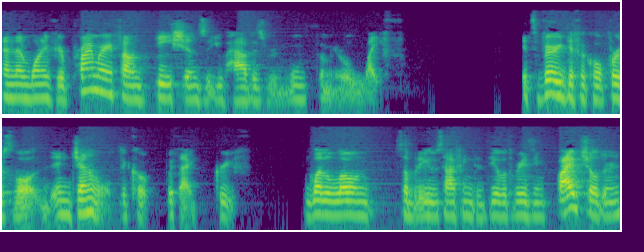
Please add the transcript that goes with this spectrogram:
and then one of your primary foundations that you have is removed from your life, it's very difficult, first of all, in general, to cope with that grief, let alone somebody who's having to deal with raising five children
